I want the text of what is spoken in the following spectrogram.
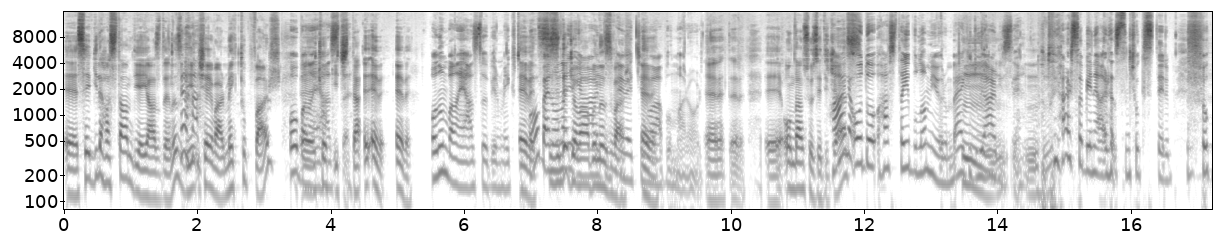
e, sevgili hastam diye yazdığınız bir şey var mektup var. O bana E, çok yazdı. içten e, evet evet Onun bana yazdığı bir mektup Evet, o. Ben sizin de ona cevabınız yardım- var. Evet Evet. cevabım var orada. evet evet E, ondan söz edeceğiz. Hala o da hastayı bulamıyorum. Belki Hmm, duyar bizi. hı Duyarsa beni arasın çok isterim. Çok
